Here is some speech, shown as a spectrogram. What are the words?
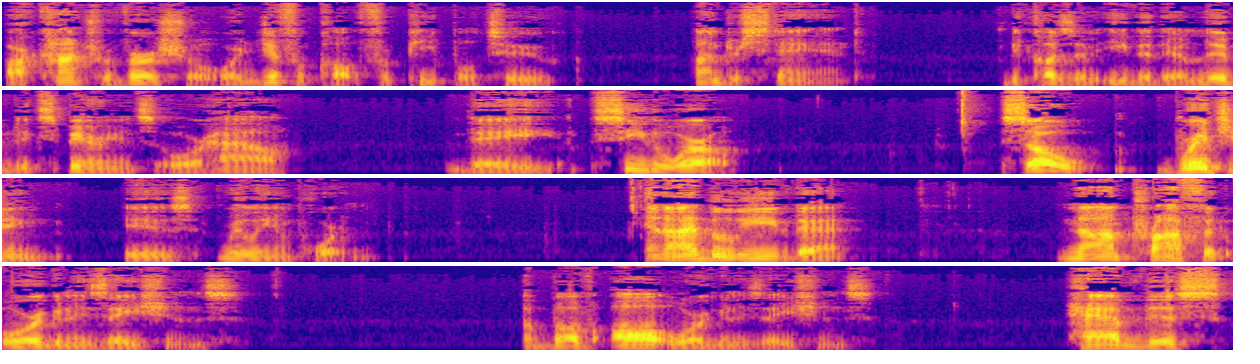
are controversial or difficult for people to understand because of either their lived experience or how they see the world. So, bridging is really important. And I believe that nonprofit organizations, above all organizations, have this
